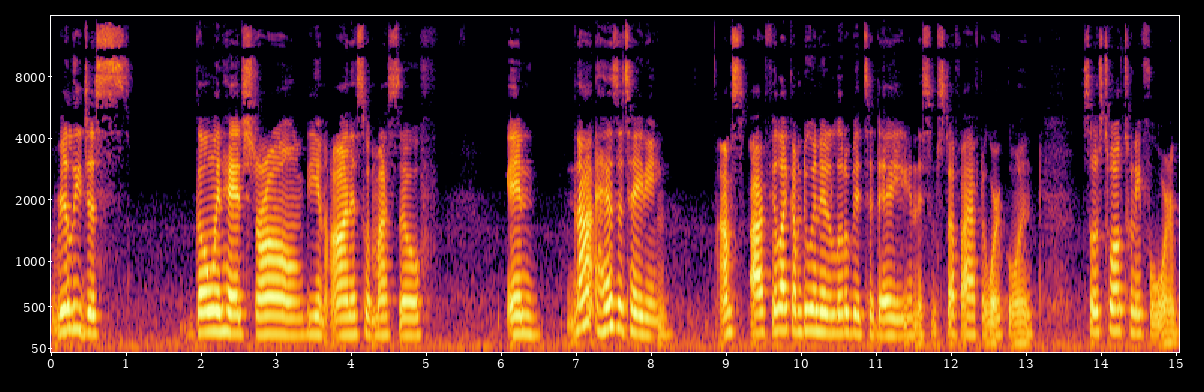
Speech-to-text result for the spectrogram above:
Really just going headstrong, being honest with myself, and not hesitating. I'm I feel like I'm doing it a little bit today, and there's some stuff I have to work on. So it's 12:24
